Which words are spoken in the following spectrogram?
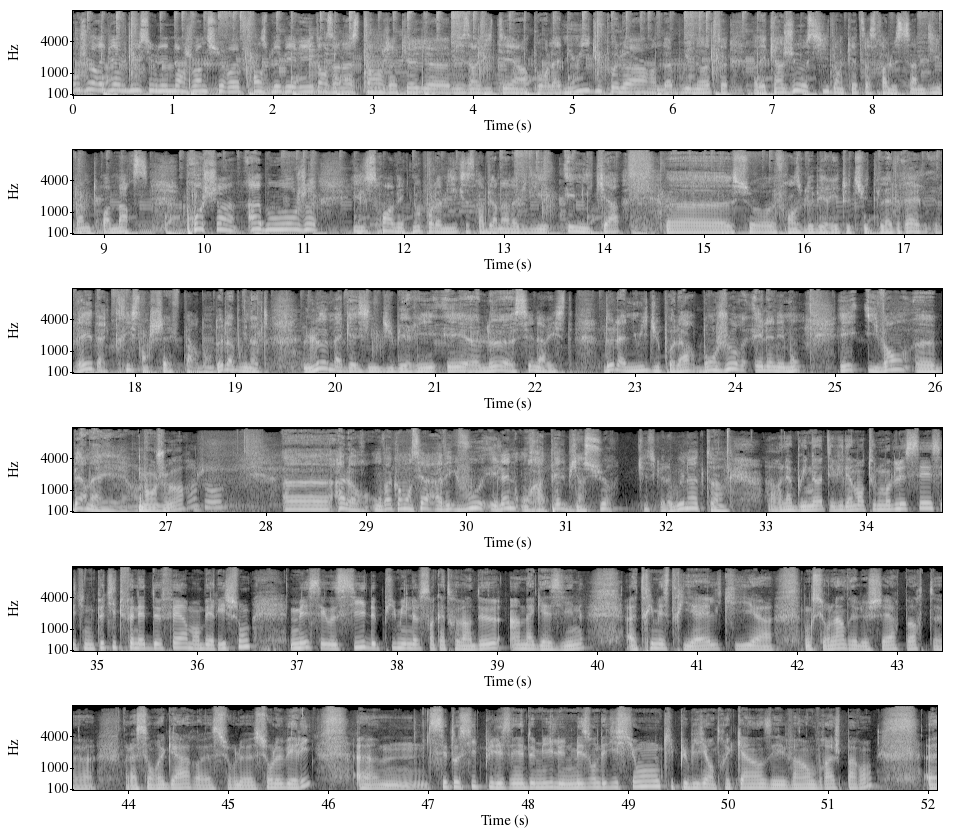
Bonjour et bienvenue si vous voulez nous rejoindre sur euh, France Bleu Berry. Dans un instant, j'accueille euh, mes invités hein, pour la nuit du polar, la bouinotte, avec un jeu aussi d'enquête. Ça sera le samedi 23 mars prochain à Bourges. Ils seront avec nous pour la musique. Ce sera Bernard Lavillier et Mika euh, sur France Bleu Berry. Tout de suite, la rédactrice en chef pardon, de la bouinotte, le magazine du Berry et le scénariste de la nuit du polar. Bonjour Hélène Aymon et Yvan Bernaer. Bonjour. Bonjour. Euh, alors, on va commencer avec vous, Hélène. On rappelle bien sûr Qu'est-ce que la bouinotte? Alors la bouinotte, évidemment, tout le monde le sait, c'est une petite fenêtre de ferme en berrichon, mais c'est aussi depuis 1982 un magazine euh, trimestriel qui, euh, donc sur l'Indre et le Cher, porte euh, voilà son regard sur le sur le Berry. c'est aussi depuis les années 2000 une maison d'édition qui publie entre 15 et 20 ouvrages par an,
